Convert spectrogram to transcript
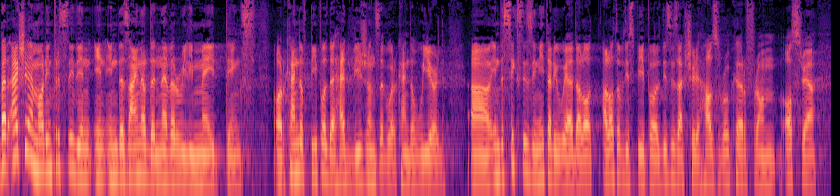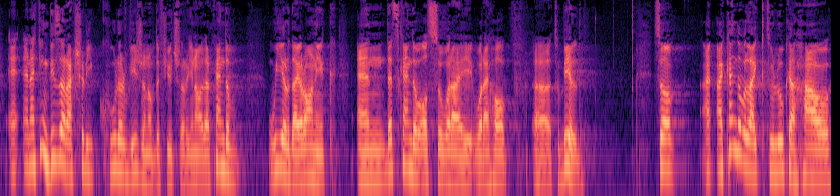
but actually I'm more interested in, in, in designers that never really made things or kind of people that had visions that were kind of weird. Uh, in the 60s in Italy, we had a lot, a lot of these people. This is actually Hausrucker from Austria. And, and I think these are actually cooler vision of the future. You know, they're kind of weird, ironic, and that's kind of also what I, what I hope uh, to build. So I, I, kind of like to look at how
